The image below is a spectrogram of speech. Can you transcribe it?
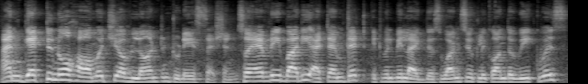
and get to know how much you have learned in today's session. So everybody attempt it. It will be like this. Once you click on the V Quiz,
